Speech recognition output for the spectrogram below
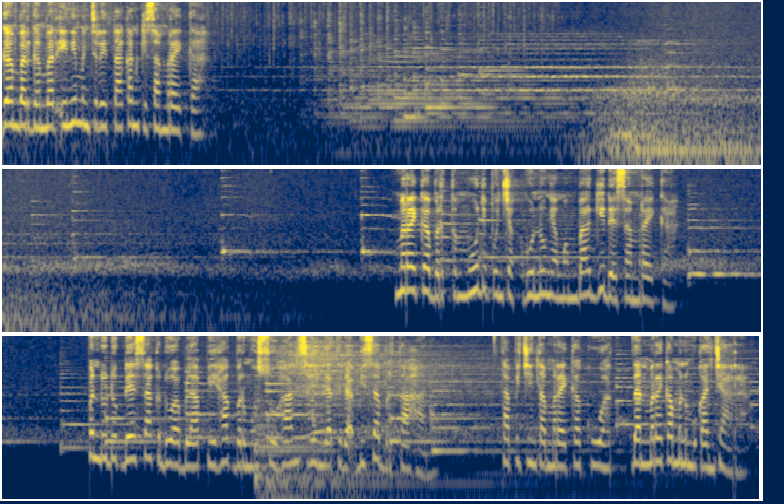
Gambar-gambar ini menceritakan kisah mereka. Mereka bertemu di puncak gunung yang membagi desa mereka. Penduduk desa kedua belah pihak bermusuhan sehingga tidak bisa bertahan. Tapi cinta mereka kuat dan mereka menemukan cara.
